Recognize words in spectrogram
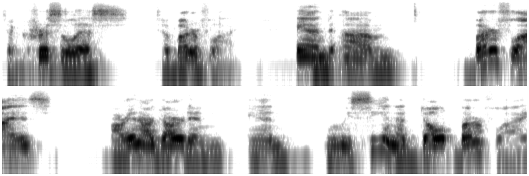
to chrysalis to butterfly. And um, butterflies are in our garden and when we see an adult butterfly,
